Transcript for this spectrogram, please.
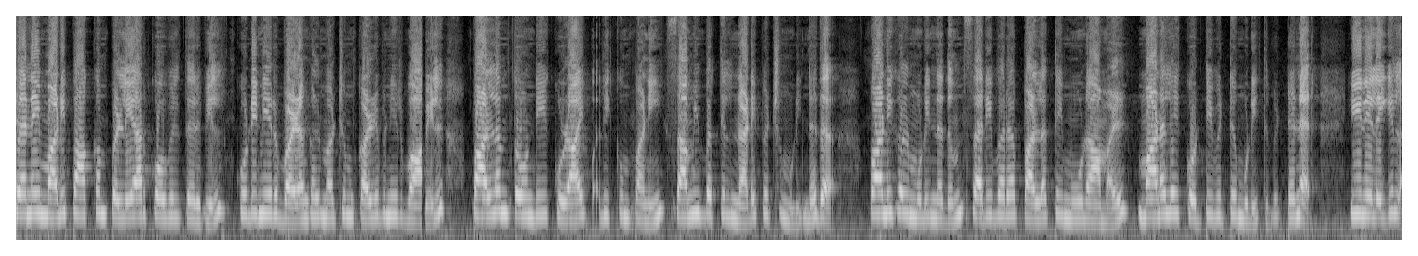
சென்னை மடிப்பாக்கம் பிள்ளையார் கோவில் தெருவில் குடிநீர் வழங்கல் மற்றும் கழிவுநீர் வாவில் பள்ளம் தோண்டி குழாய் பதிக்கும் பணி சமீபத்தில் நடைபெற்று முடிந்தது. பணிகள் முடிந்ததும் சரிவர பள்ளத்தை மூடாமல் மணலை கொட்டிவிட்டு முடித்துவிட்டனர். இந்நிலையில்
